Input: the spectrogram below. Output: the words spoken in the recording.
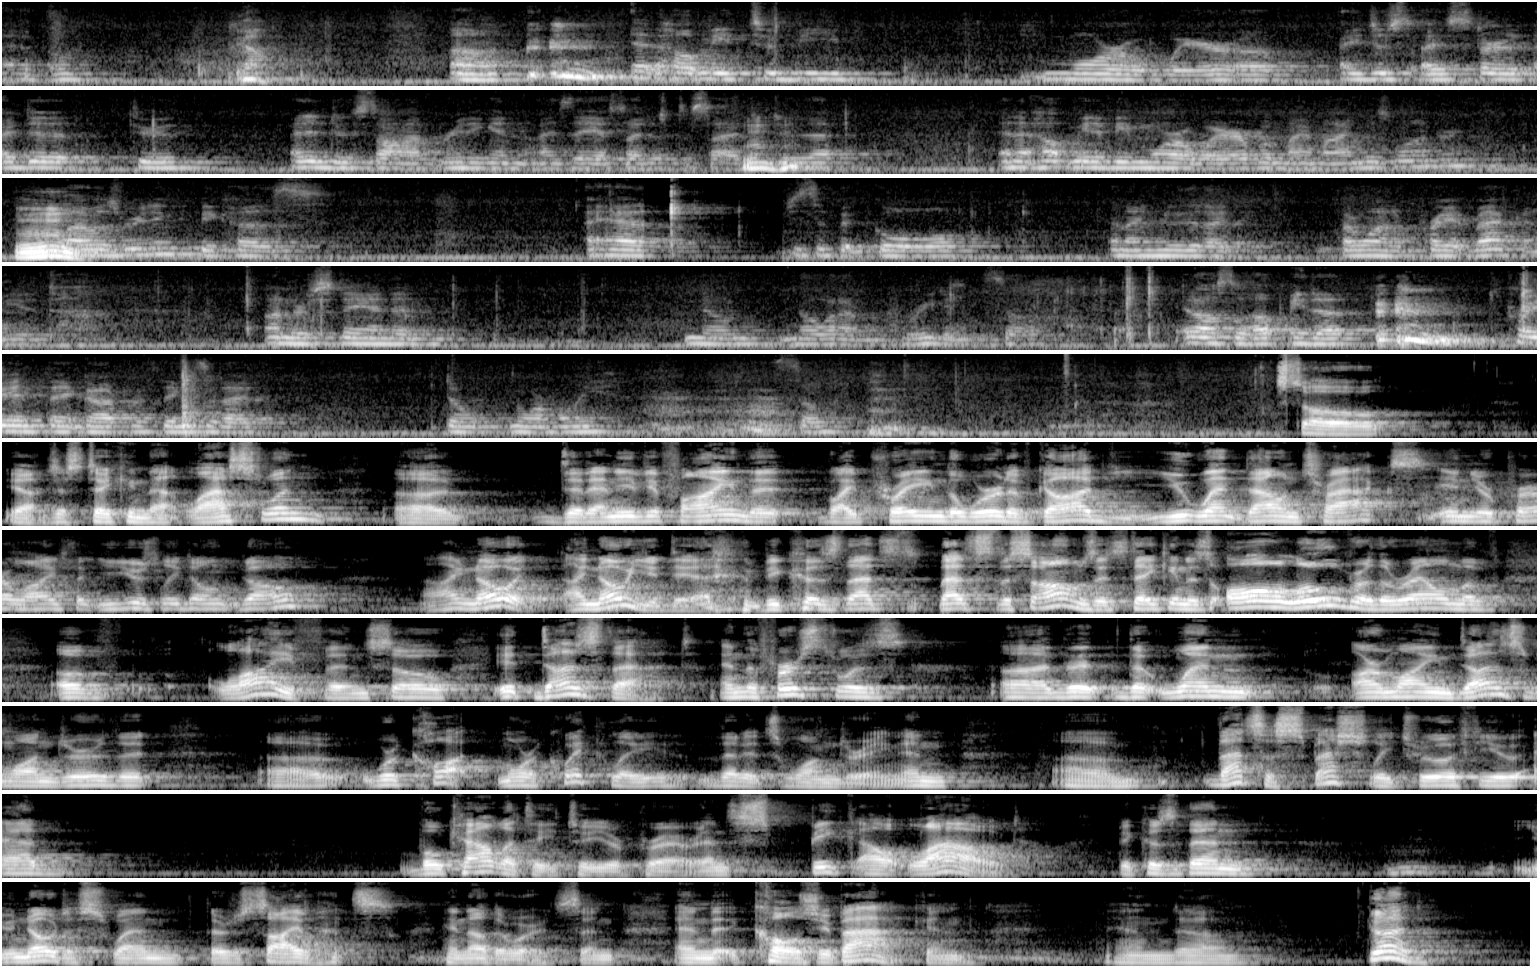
I have one. Yeah. Uh, it helped me to be more aware of. I just I started I did it through. I didn't do Psalm reading in Isaiah, so I just decided to do Mhm. that, and it helped me to be more aware of when my mind was wandering Mm. while I was reading because I had a specific goal, and I knew that I if I wanted to pray it back, I needed to understand and you know know what I'm reading. So it also helped me to pray and thank God for things that I don't normally. So So, yeah, just taking that last one. Uh, did any of you find that by praying the Word of God, you went down tracks in your prayer life that you usually don't go? I know it. I know you did because that's that's the Psalms. It's taking us all over the realm of of life, and so it does that. And the first was uh, that that when our mind does wander, that we're caught more quickly that it's wandering, and um, that's especially true if you add vocality to your prayer and speak out loud, because then you notice when there's silence, in other words, and, and it calls you back. And, and um, good.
